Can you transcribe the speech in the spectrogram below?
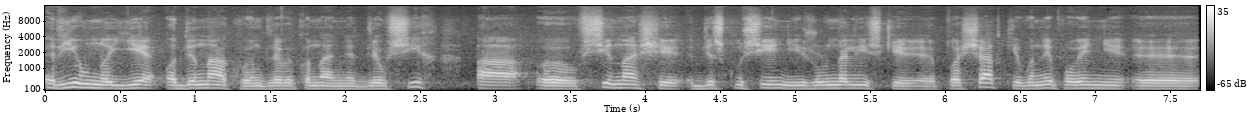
рівно є одинаковим для виконання для всіх. А е, всі наші дискусійні і журналістські е, площадки вони повинні е,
